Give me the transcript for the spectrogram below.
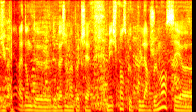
du, père et donc de, Benjamin Potcher. Mais je pense que plus largement, c'est euh,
